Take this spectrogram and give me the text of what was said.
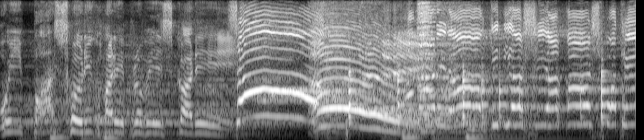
ওই বাসর ঘরে প্রবেশ করে! আমার রাগ যদি আসে আকাশ পথে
